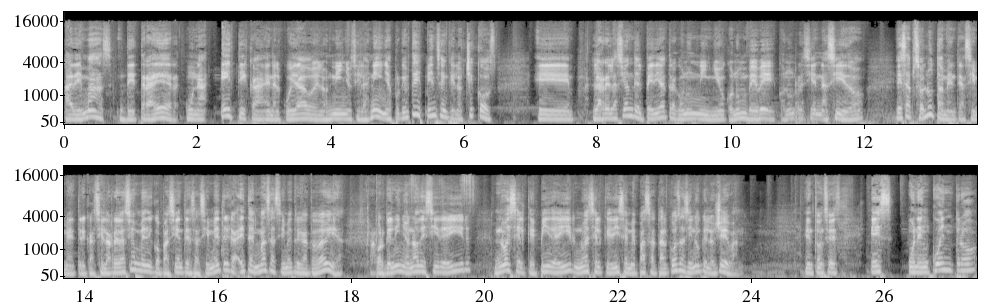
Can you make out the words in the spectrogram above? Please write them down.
además de traer una ética en el cuidado de los niños y las niñas, porque ustedes piensen que los chicos, eh, la relación del pediatra con un niño, con un bebé, con un recién nacido, es absolutamente asimétrica. Si la relación médico-paciente es asimétrica, esta es más asimétrica todavía, porque el niño no decide ir, no es el que pide ir, no es el que dice me pasa tal cosa, sino que lo llevan. Entonces, es un encuentro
